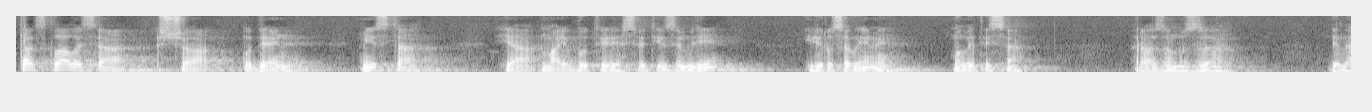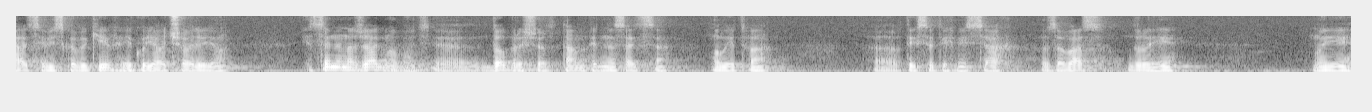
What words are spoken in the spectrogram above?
Так склалося, що у день міста я маю бути в святій землі і в Єрусалимі, молитися разом з делегацією військовиків, яку я очолюю. І це не на жаль, мабуть, е, добре, що там піднесеться молитва е, в тих святих місцях за вас, дорогі мої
